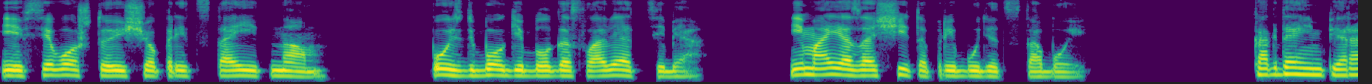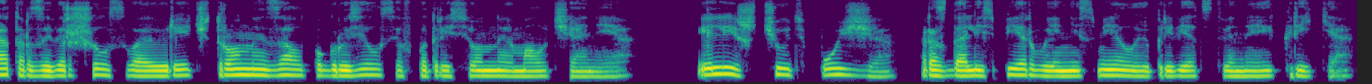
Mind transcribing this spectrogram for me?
и всего, что еще предстоит нам, пусть боги благословят тебя, и моя защита прибудет с тобой». Когда император завершил свою речь, тронный зал погрузился в потрясённое молчание. И лишь чуть позже раздались первые несмелые приветственные крики.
